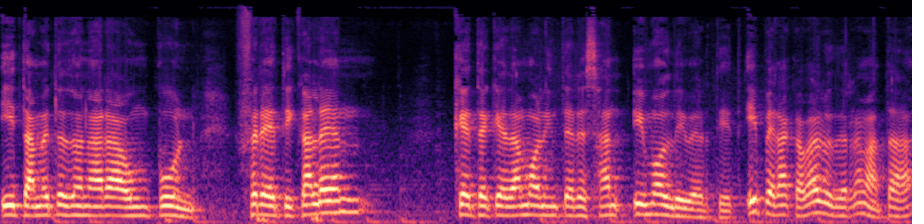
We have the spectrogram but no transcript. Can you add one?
i també te donarà un punt fred i calent que te queda molt interessant i molt divertit. I per acabar-ho de rematar,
